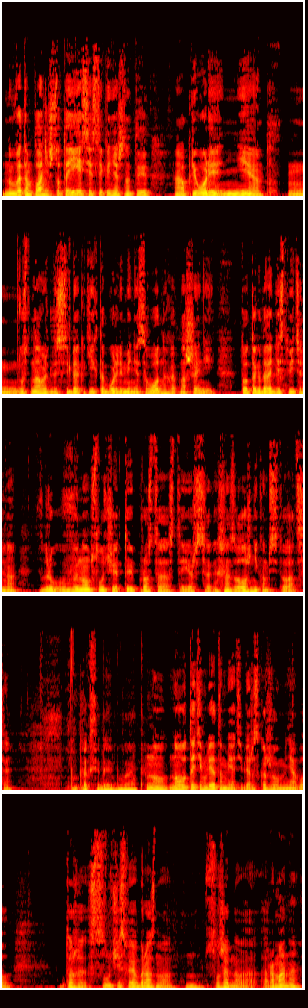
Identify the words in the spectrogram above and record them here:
Ну, в этом плане что-то есть, если, конечно, ты априори не устанавливать для себя каких-то более-менее свободных отношений, то тогда действительно в, друг, в ином случае ты просто остаешься заложником ситуации. Как всегда и бывает. Ну, ну вот этим летом я тебе расскажу, у меня был тоже случай своеобразного служебного романа.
